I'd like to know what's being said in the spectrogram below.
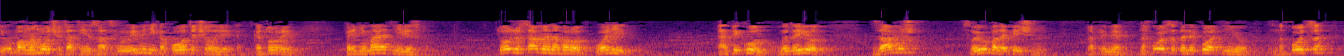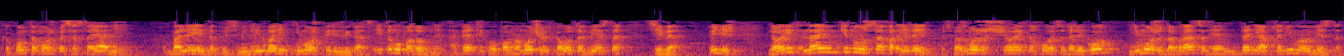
И уполномочит от, от своего имени какого-то человека, который принимает невесту. То же самое наоборот. Вали, опекун, выдает замуж свою подопечную. Например, находится далеко от нее, находится в каком-то, может быть, состоянии, болеет, допустим, или инвалид, не может передвигаться и тому подобное. Опять-таки уполномочивают кого-то вместо себя. Видишь? Говорит, ля юмкину сафар илей. То есть, возможно, человек находится далеко, не может добраться до необходимого места.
